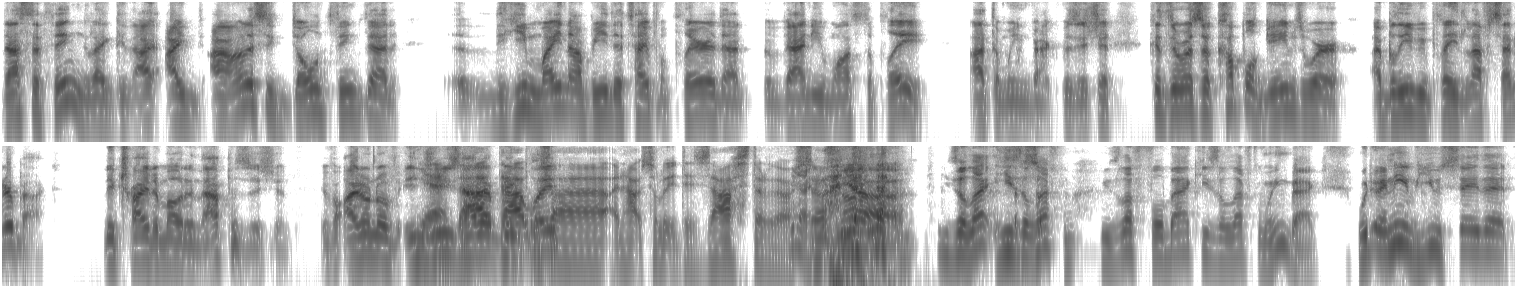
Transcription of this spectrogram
that's the thing like I I, I honestly don't think that uh, he might not be the type of player that Vanni wants to play at the wing back position because there was a couple games where I believe he played left center back. They tried him out in that position. If I don't know if injuries yeah, that, that was a, an absolute disaster though. Yeah, so. he's, yeah. he's a left. He's a left. He's left fullback. He's a left wing back. Would any of you say that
